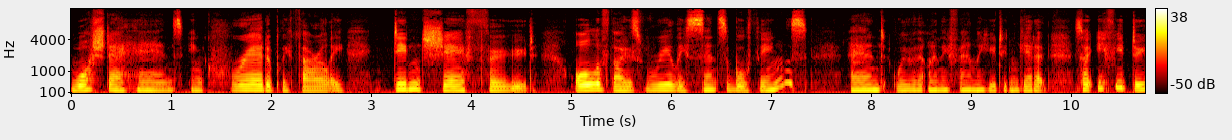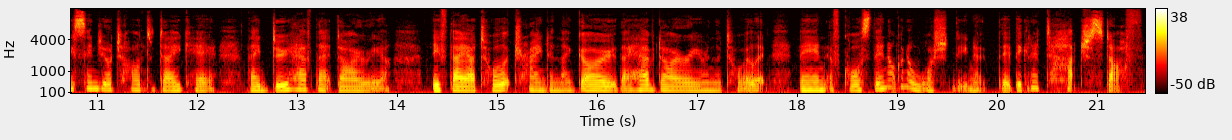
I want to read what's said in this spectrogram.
washed our hands incredibly thoroughly didn't share food all of those really sensible things and we were the only family who didn't get it. So if you do send your child to daycare, they do have that diarrhea. If they are toilet trained and they go, they have diarrhea in the toilet, then of course they're not going to wash, you know, they're, they're going to touch stuff.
